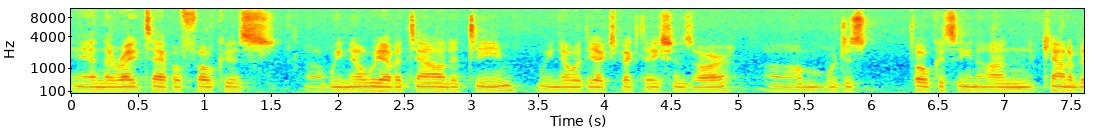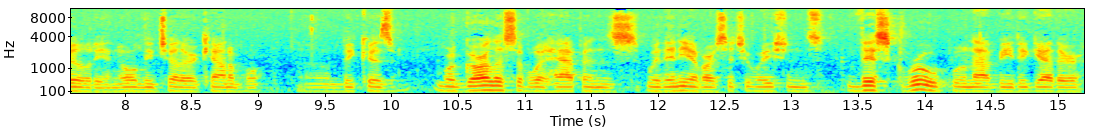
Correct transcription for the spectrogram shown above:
and the right type of focus. Uh, we know we have a talented team. We know what the expectations are. Um, we're just focusing on accountability and holding each other accountable. Uh, because regardless of what happens with any of our situations, this group will not be together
